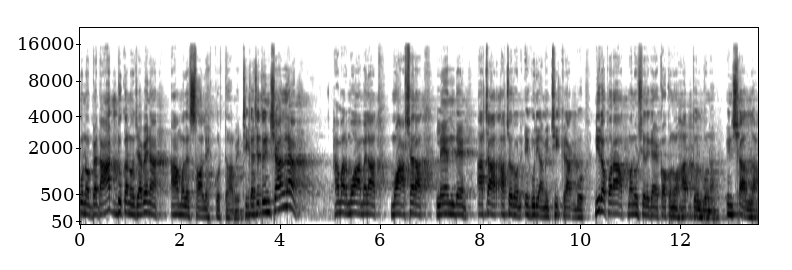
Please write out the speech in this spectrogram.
কোনো বেদাত ঢুকানো যাবে না, আমলে সলেহ করতে হবে, ঠিক আছে তো ইনশাআল্লাহ? আমার মোয়ামেলাত, মোয়াশারাত, লেনদেন, আচার, আচরণ, এগুলি আমি ঠিক রাখব, নিরপরাধ মানুষের গায়ে কখনো হাত তুলব না, ইনশাআল্লাহ।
